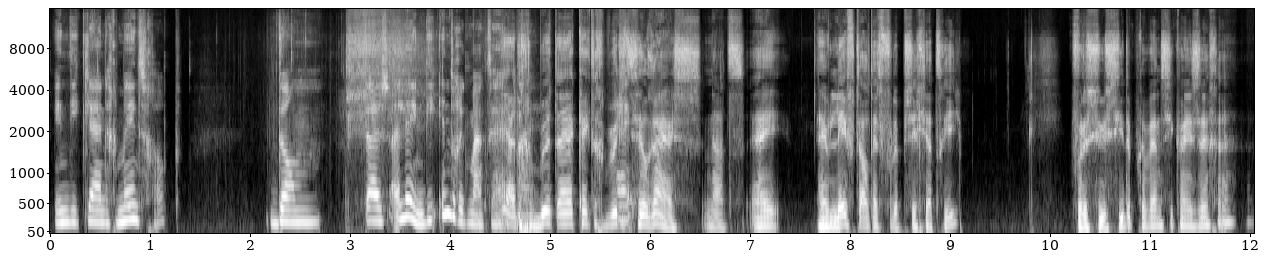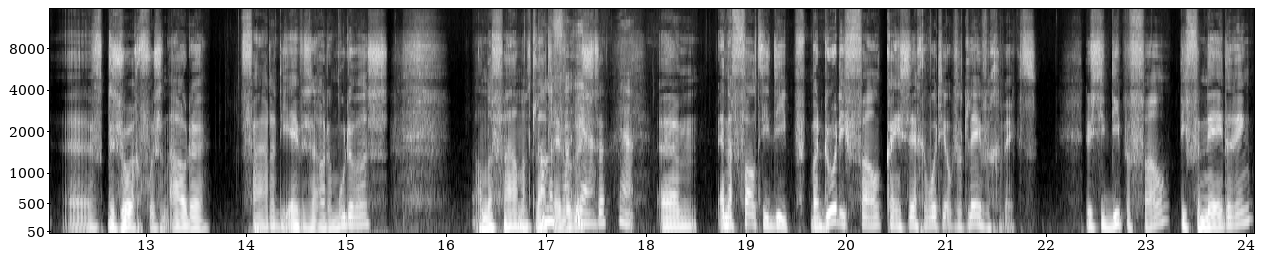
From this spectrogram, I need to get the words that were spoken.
in die kleine gemeenschap, dan thuis alleen. Die indruk maakte hij. Ja, er gebeurt, kijk, er gebeurt iets heel raars. Hij, hij leeft altijd voor de psychiatrie. Voor de suïcidepreventie kan je zeggen. Uh, de zorg voor zijn oude vader, die even zijn oude moeder was. Ander verhaal, maar het laat even rusten. Ja, ehm, en dan valt hij diep. Maar door die val, kan je zeggen, wordt hij ook tot leven gewekt. Dus die diepe val, die vernedering,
